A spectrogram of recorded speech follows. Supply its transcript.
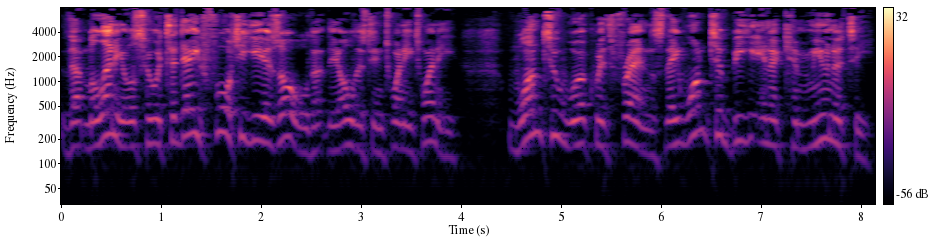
that millennials who are today 40 years old, at the oldest in 2020, want to work with friends. They want to be in a community.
